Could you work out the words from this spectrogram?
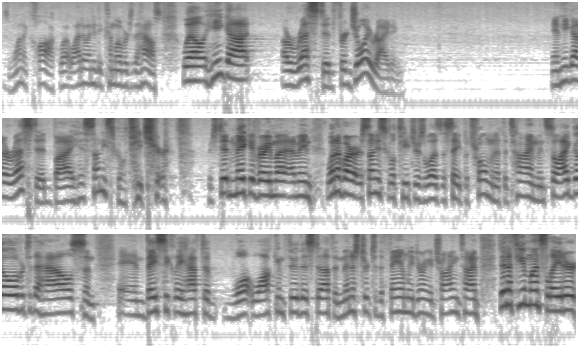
It's 1 o'clock. Why, why do I need to come over to the house? Well, he got arrested for joyriding. And he got arrested by his Sunday school teacher which didn't make it very much. I mean, one of our Sunday school teachers was the state patrolman at the time. And so I go over to the house and, and basically have to walk, walk him through this stuff and minister to the family during a trying time. Then a few months later,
